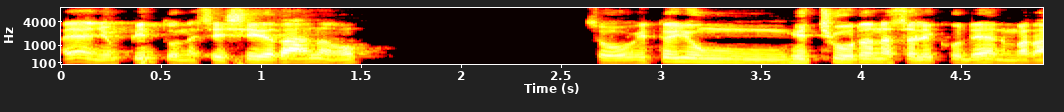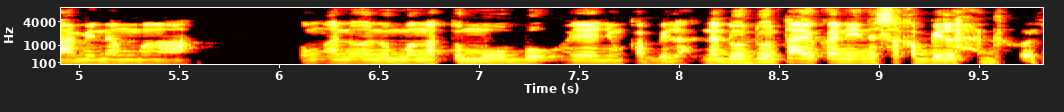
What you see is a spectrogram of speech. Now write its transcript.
Ayan, yung pinto, nasisira na. Oh. So, ito yung hitsura na sa likod. Ayan, marami ng mga kung ano-ano mga tumubo. Ayan yung kabila. Nandun tayo kanina sa kabila doon.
